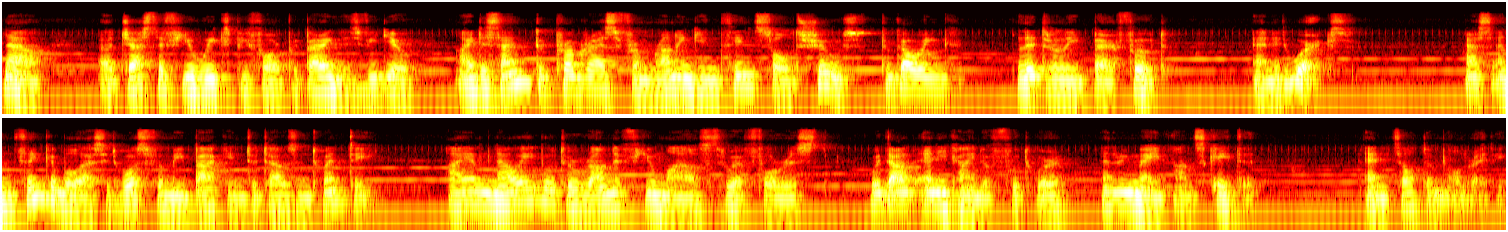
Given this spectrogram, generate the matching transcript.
Now, uh, just a few weeks before preparing this video, I decided to progress from running in thin-soled shoes to going literally barefoot, and it works. As unthinkable as it was for me back in 2020, I am now able to run a few miles through a forest without any kind of footwear and remain unscathed. And it's autumn already.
